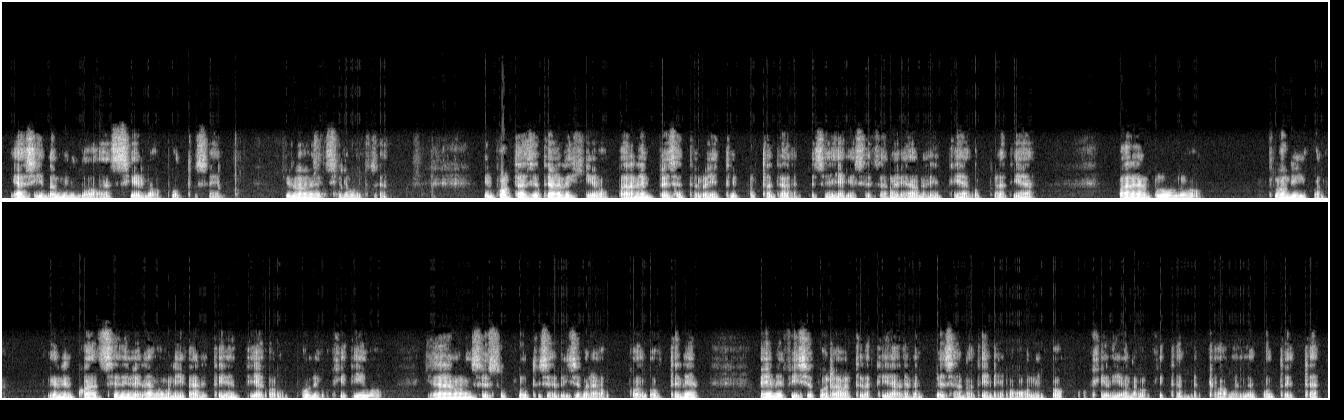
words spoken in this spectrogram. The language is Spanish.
y así 2002, el cielo.cl. cielo.cl. Importancia tema elegido para la empresa. Este proyecto importante para la empresa ya que se desarrolla una identidad corporativa para el rubro florícola, en el cual se deberá comunicar esta identidad con un público objetivo y dar a conocer sus productos y servicios para obtener beneficios. Por otra parte, la actividad de la empresa no tiene como único objetivo la conquista del mercado desde el punto de vista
